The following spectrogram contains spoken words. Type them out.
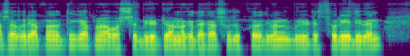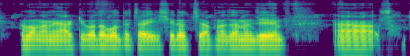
আশা করি আপনাদের থেকে আপনারা অবশ্যই ভিডিওটি অন্যকে দেখার সুযোগ করে দিবেন, ভিডিওটি ছড়িয়ে দিবেন। এবং আমি আরেকটি কথা বলতে চাই, সেটা হচ্ছে আপনারা জানেন যে শত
